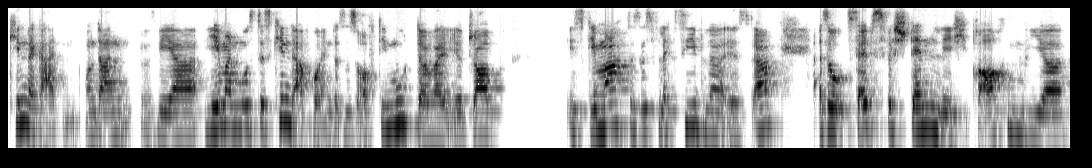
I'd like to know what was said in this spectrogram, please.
Kindergarten. Und dann, wer, jemand muss das Kind abholen. Das ist oft die Mutter, weil ihr Job ist gemacht, dass es flexibler ist. Ja? Also selbstverständlich brauchen wir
